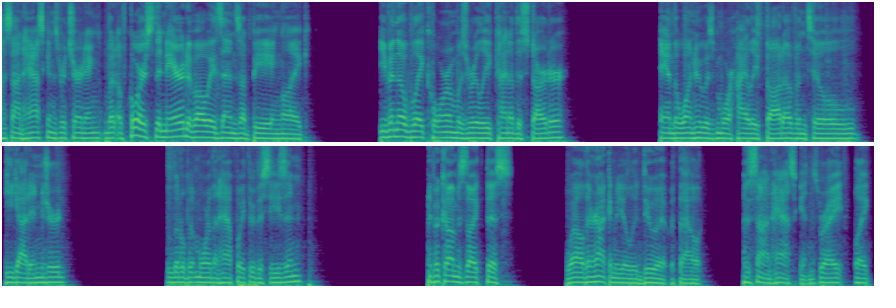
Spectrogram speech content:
Hassan Haskins returning. But of course, the narrative always ends up being like, even though Blake Corum was really kind of the starter and the one who was more highly thought of until he got injured a little bit more than halfway through the season, it becomes like this well they're not going to be able to do it without hassan haskins right? Like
